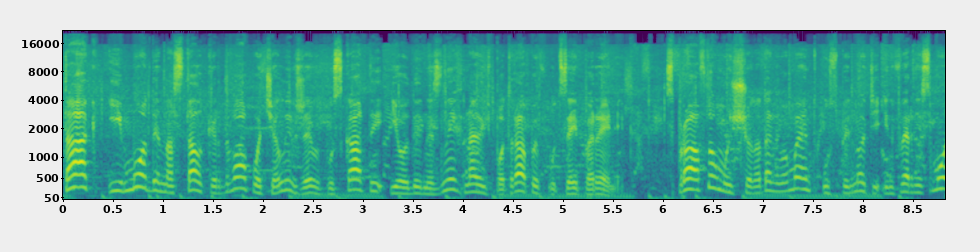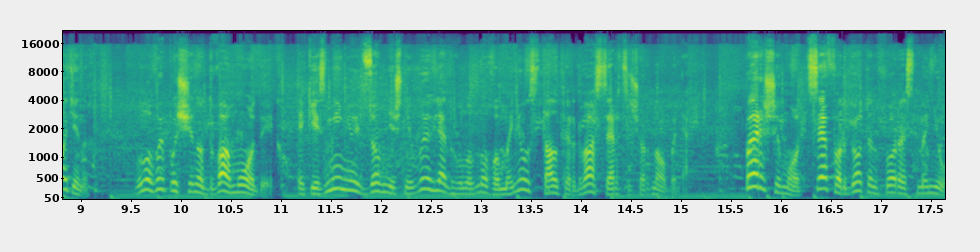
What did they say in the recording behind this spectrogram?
Так, і моди на Stalker 2 почали вже випускати, і один із них навіть потрапив у цей перелік. Справа в тому, що на даний момент у спільноті Infernus Modding було випущено два моди, які змінюють зовнішній вигляд головного меню Stalker 2 Серце Чорнобиля. Перший мод це Forgotten Forest Menu,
